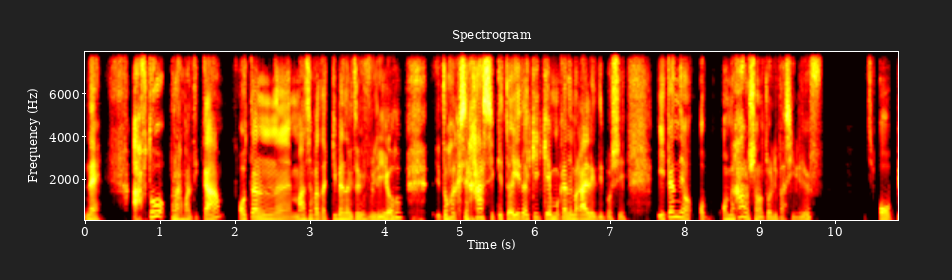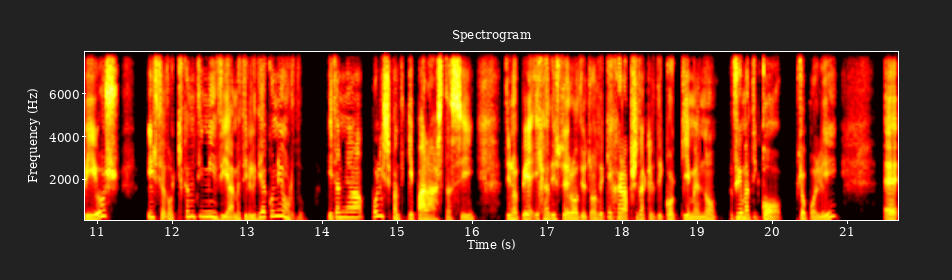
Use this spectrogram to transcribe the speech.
Ναι, αυτό πραγματικά όταν ε, μάζευα τα κείμενα για το βιβλίο το είχα ξεχάσει και το είδα εκεί και μου έκανε μεγάλη εντύπωση. Ήταν ο, ο, ο μεγάλος Ανατολής Βασίλειευ ο οποίος ήρθε εδώ και έκανε τη μύδια με τη Λιδία Κονιόρδου ήταν μια πολύ σημαντική παράσταση την οποία είχα δει στο Ηρώδιο τότε και είχα γράψει ένα κριτικό κείμενο, βιωματικό πιο πολύ ε,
